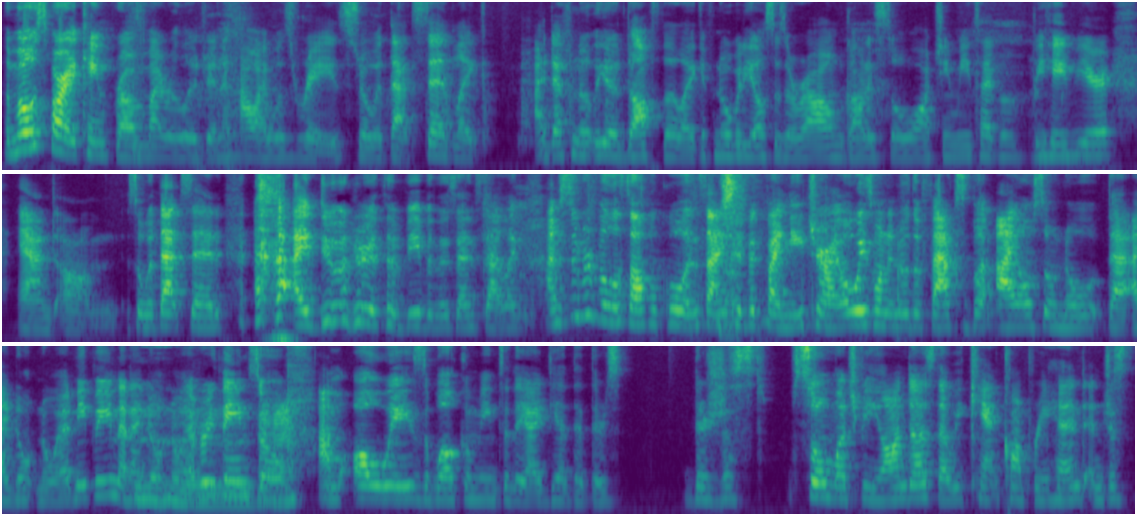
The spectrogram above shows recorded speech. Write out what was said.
the most part, it came from my religion and how I was raised. So, with that said, like I definitely adopt the like if nobody else is around, God is still watching me type of behavior. And um, so with that said, I do agree with Habib in the sense that like I'm super philosophical and scientific by nature. I always want to know the facts, but I also know that I don't know anything and I don't know everything. So. I'm always welcoming to the idea that there's there's just so much beyond us that we can't comprehend and just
